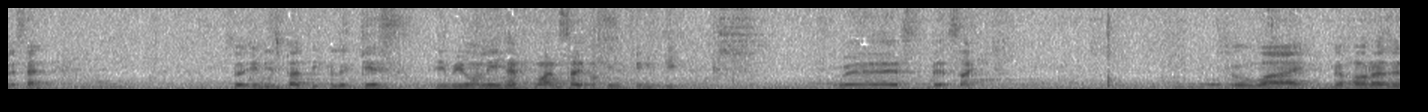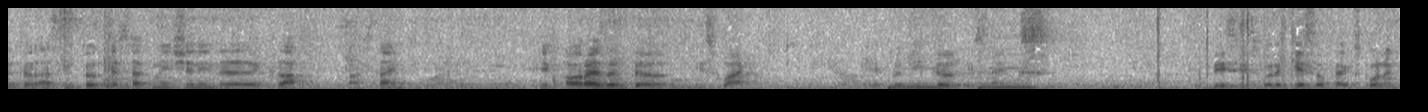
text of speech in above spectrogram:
Understand? So in this particular case, we only have one side of infinity, whereas that side. So why the horizontal asymptote, as I've mentioned in the graph last time, if horizontal is y, if vertical is x. This is for the case of exponent.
